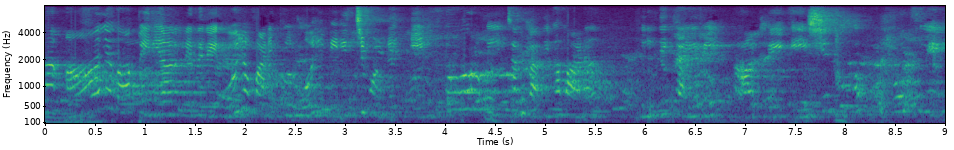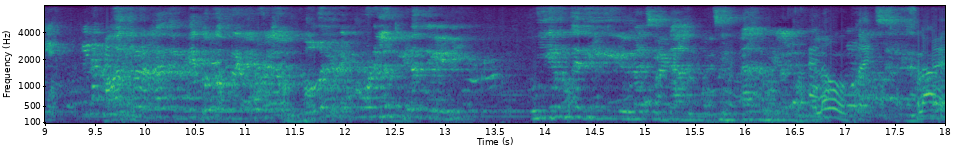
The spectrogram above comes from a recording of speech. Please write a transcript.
നിറഞ്ഞൊഴുകുന്ന ആലുവ പെരിയാറിനെതിരെ ഒരു മണിക്കൂർ ഒരു മിനിറ്റ് കൊണ്ട് എണ്ണൂറ് മീറ്ററിലധികമാണ് ഇന്ത്യ കയറി ആളുടെ ഏഷ്യൻ ബുക്ക് ഓഫ് റെക്കോർഡ്സിലേക്ക് ഇടം ഉയർന്ന രീതിയിലുള്ള ഹലോ? നാല്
